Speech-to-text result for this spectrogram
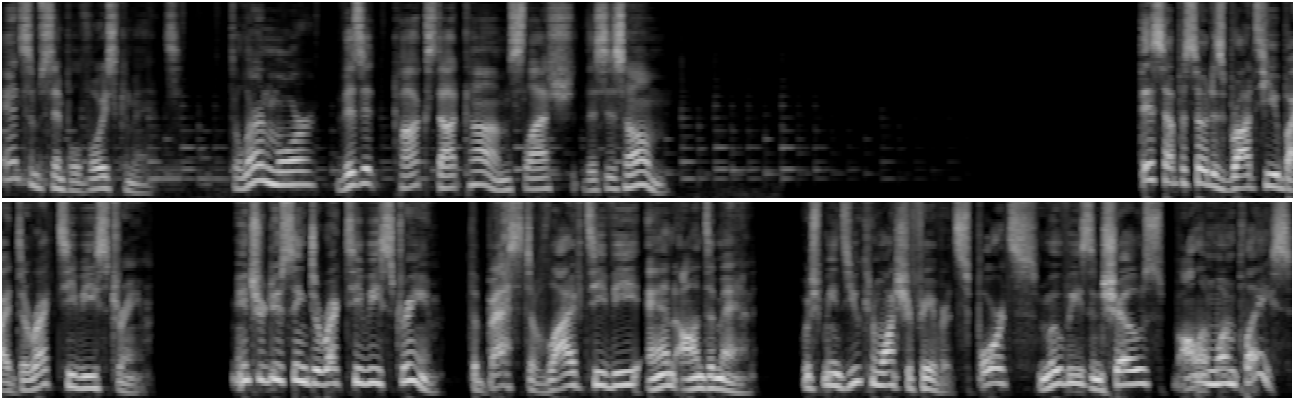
and some simple voice commands. To learn more, visit cox.com/slash this is home. This episode is brought to you by DirecTV Stream. Introducing DirecTV Stream, the best of live TV and on demand, which means you can watch your favorite sports, movies, and shows all in one place.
